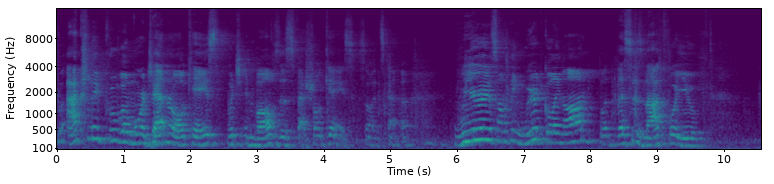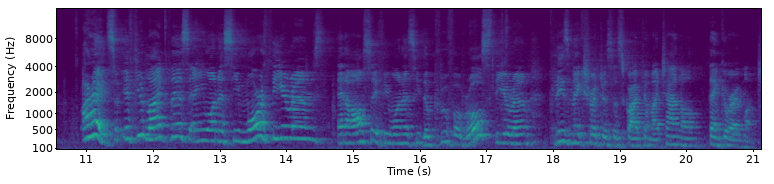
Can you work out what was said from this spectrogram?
to actually prove a more general case, which involves a special case. So it's kind of weird, something weird going on, but this is not for you. All right, so if you like this and you want to see more theorems, and also if you want to see the proof of Rolle's theorem, please make sure to subscribe to my channel. Thank you very much.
